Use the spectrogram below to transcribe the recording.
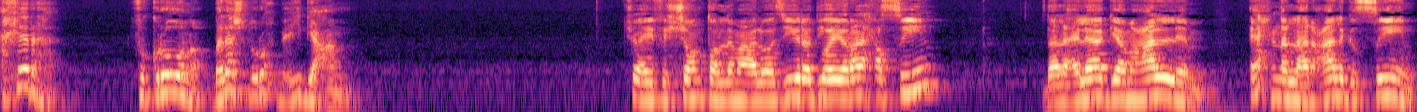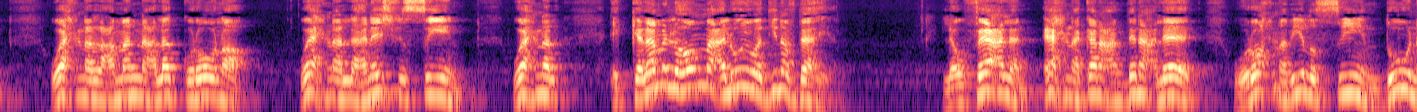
آخرها في كورونا بلاش نروح بعيد يا عم. شايف الشنطة اللي مع الوزيرة دي وهي رايحة الصين؟ ده العلاج يا معلم. إحنا اللي هنعالج الصين وإحنا اللي عملنا علاج كورونا وإحنا اللي هنشفي الصين وإحنا ال... الكلام اللي هم قالوه يودينا في داهية. لو فعلا إحنا كان عندنا علاج ورحنا بيه للصين دون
